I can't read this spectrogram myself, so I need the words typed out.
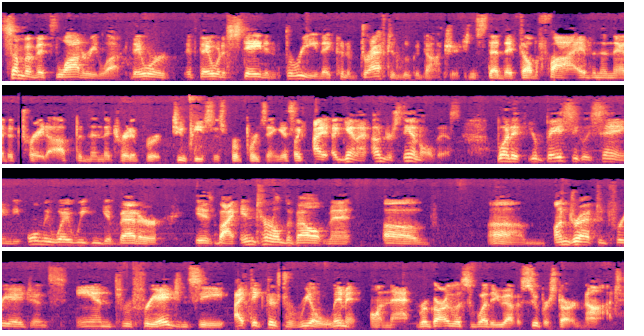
some of it's lottery luck. They were if they would have stayed in three, they could have drafted Luka Doncic. Instead, they fell to five, and then they had to trade up, and then they traded for two pieces for Porzingis. Like I again, I understand all this, but if you're basically saying the only way we can get better is by internal development of um, undrafted free agents and through free agency, I think there's a real limit on that, regardless of whether you have a superstar or not.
